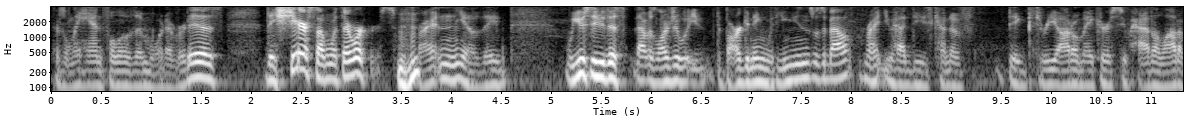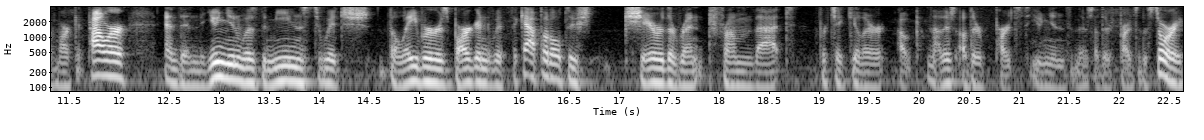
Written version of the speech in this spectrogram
There's only a handful of them, whatever it is. They share some with their workers, right? And you know they we used to do this. That was largely what you, the bargaining with unions was about, right? You had these kind of big three automakers who had a lot of market power, and then the union was the means to which the laborers bargained with the capital to sh- share the rent from that particular outcome. Now, there's other parts to unions, and there's other parts of the story.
